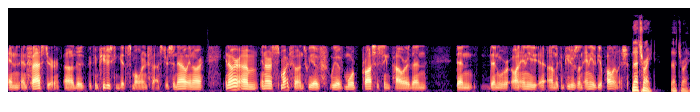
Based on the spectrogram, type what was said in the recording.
and and faster, uh, the the computers can get smaller and faster. So now in our in our um, in our smartphones, we have we have more processing power than than than we're on any on the computers on any of the Apollo missions. That's right. That's right.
